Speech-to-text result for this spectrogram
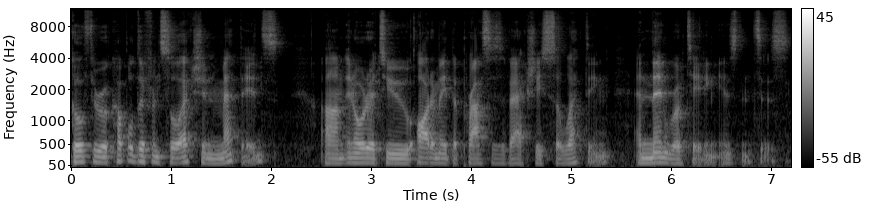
go through a couple different selection methods um, in order to automate the process of actually selecting and then rotating instances.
